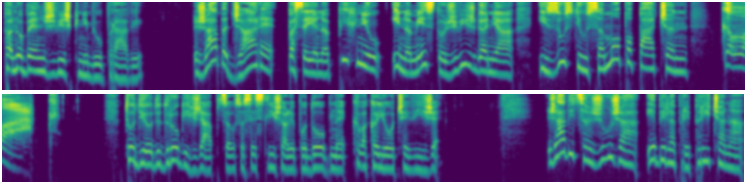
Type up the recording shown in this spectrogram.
pa noben žvižk ni bil pravi. Žabec žare pa se je napihnil in na mesto žvižganja izustil samo popačen kvak. Tudi od drugih žabcev so se slišale podobne kvakajoče viže. Žabica Žuža je bila prepričana,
